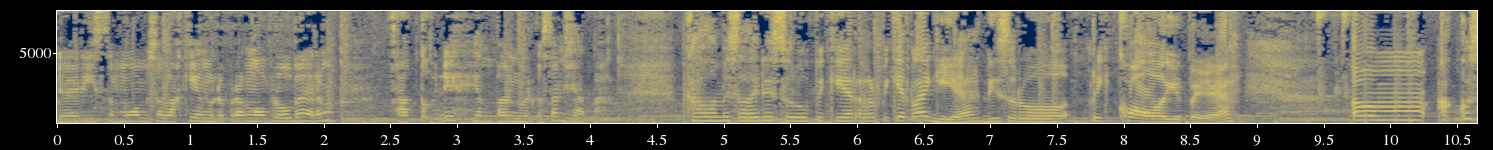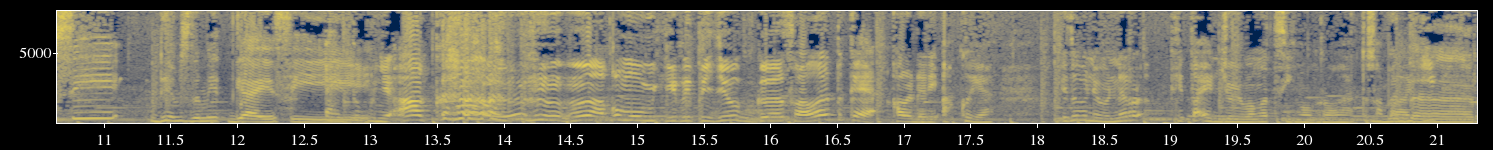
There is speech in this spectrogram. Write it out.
dari semua misal laki yang udah pernah ngobrol bareng, satu deh yang paling berkesan siapa? Kalau misalnya disuruh pikir-pikir lagi ya Disuruh recall gitu ya Em, Aku sih James the Meat Guy sih Eh itu punya aku. aku mau mikir itu juga. Soalnya itu kayak kalau dari aku ya, itu bener-bener kita enjoy banget sih ngobrolnya. Terus apalagi Bener.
